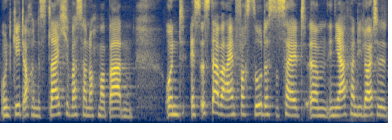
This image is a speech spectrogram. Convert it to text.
und geht auch in das gleiche Wasser nochmal baden. Und es ist aber einfach so, dass es halt ähm, in Japan die Leute,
